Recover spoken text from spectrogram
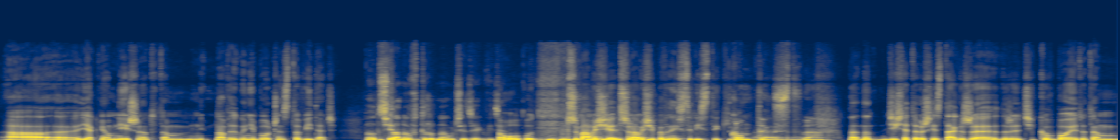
a e, jak miał mniejszy, no to tam nawet go nie było często widać. Od Stanów trudno uciec, jak widzę. No, trzymamy, się, trzymamy się pewnej stylistyki. Kontekst, e, tak. No, no, dzisiaj to już jest tak, że, że ci kowboje to tam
